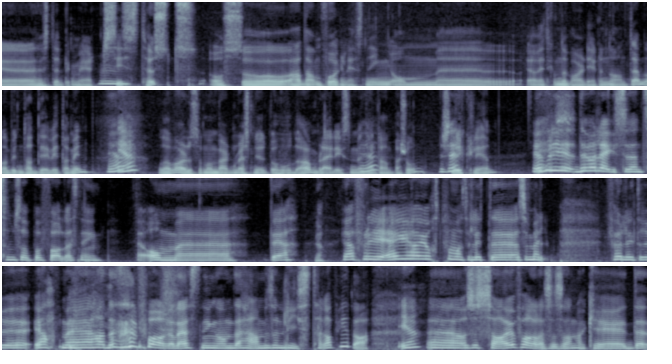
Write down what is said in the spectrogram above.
eh, høstdeprimert Mm. sist høst. Og så hadde han forelesning om eh, Jeg vet ikke om det var det eller noe annet, men han begynte å ta D-vitamin. Ja. Ja. Og da var det som om verden ble snudd på hodet. Han ble liksom en Ja. helt annen person. Lykkelig igjen. Ja, fordi det var legestudent som så på forelesning om det. Ja. fordi jeg har gjort på en måte litt altså, føler jeg Ja, vi hadde en forelesning om det her med sånn lysterapi, da. Ja. Uh, og så sa jo foreleser sånn OK, det,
